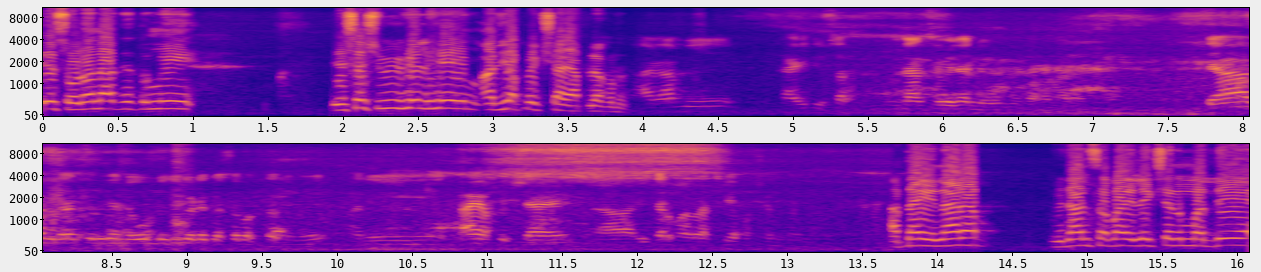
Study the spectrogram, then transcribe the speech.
ते सोडवण्यात तुम्ही यशस्वी होईल ही माझी अपेक्षा आहे आपल्याकडून. आगामी काही दिवसात विधानसभेच्या निवडणुका. त्या विधानसभेच्या निवडणुकीकडे कसं बघता तुम्ही? आणि काय अपेक्षा आहे इतर राजकीय पक्षांकडून? आता येणाऱ्या विधानसभा इलेक्शनमध्ये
